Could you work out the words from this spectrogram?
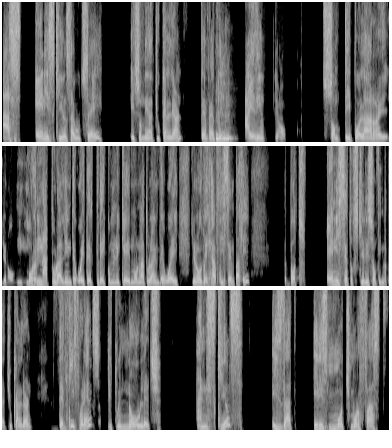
as any skills, I would say it's something that you can learn. Definitely, mm -hmm. I think you know some people are you know more natural in the way that they communicate, more natural in the way you know they have this empathy. But any set of skill is something that you can learn. The difference between knowledge and skills is that it is much more fast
